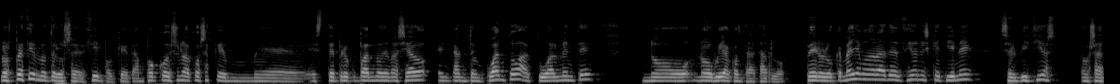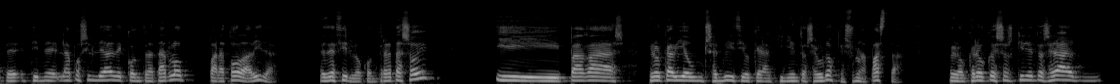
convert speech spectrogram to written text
los precios no te los sé decir porque tampoco es una cosa que me esté preocupando demasiado en tanto en cuanto actualmente no, no voy a contratarlo. Pero lo que me ha llamado la atención es que tiene servicios, o sea, tiene la posibilidad de contratarlo para toda la vida. Es decir, lo contratas hoy y pagas, creo que había un servicio que eran 500 euros, que es una pasta, pero creo que esos 500, eran,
